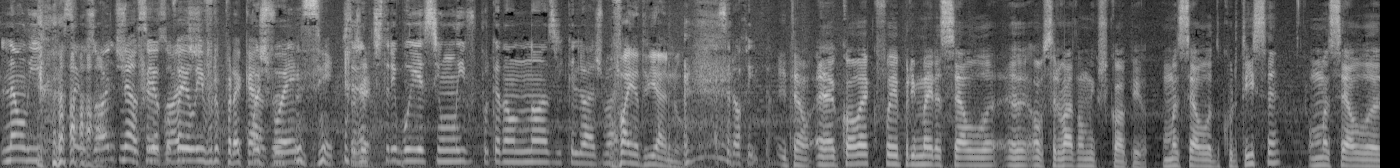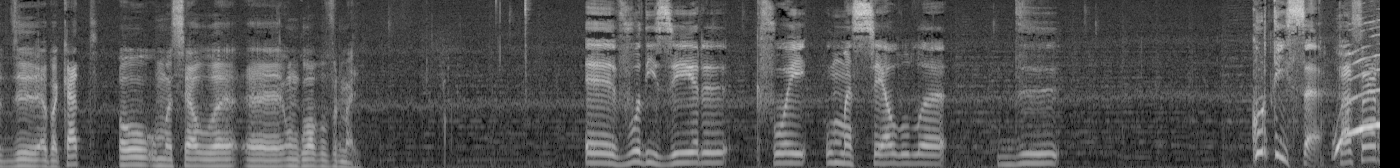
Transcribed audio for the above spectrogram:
Não li, passei os olhos. Não, fui eu que levei o livro para casa. Pois foi. Sim. Se a gente distribui assim um livro por cada um de nós e calhou às Vai, Adriano. vai ser horrível. Então, eh, qual é que foi a primeira célula eh, observada ao microscópio? Uma célula de cortiça, uma célula de abacate ou uma célula, eh, um glóbulo vermelho? Eh, vou dizer que foi uma célula de cortiça. Está certo?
